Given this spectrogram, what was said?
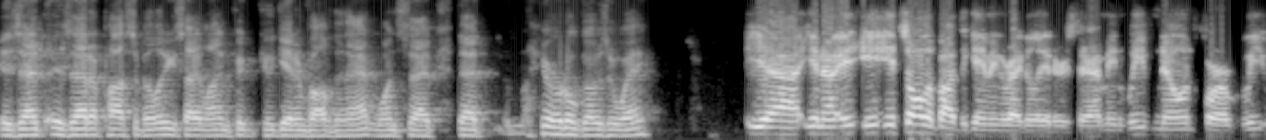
is that is that a possibility? Sightline could, could get involved in that once that that hurdle goes away. Yeah, you know, it, it's all about the gaming regulators there. I mean, we've known for we,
